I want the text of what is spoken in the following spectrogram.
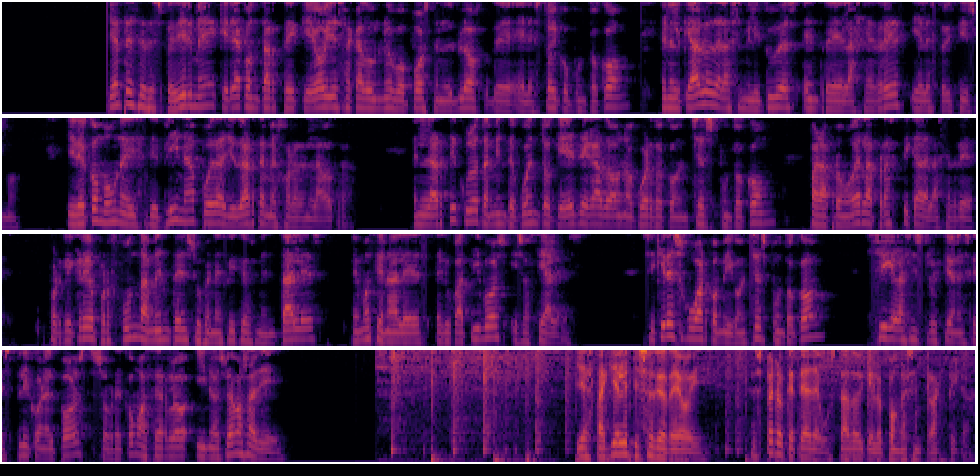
Y antes de despedirme, quería contarte que hoy he sacado un nuevo post en el blog de elestoico.com en el que hablo de las similitudes entre el ajedrez y el estoicismo, y de cómo una disciplina puede ayudarte a mejorar en la otra. En el artículo también te cuento que he llegado a un acuerdo con chess.com para promover la práctica del ajedrez, porque creo profundamente en sus beneficios mentales, emocionales, educativos y sociales. Si quieres jugar conmigo en chess.com, Sigue las instrucciones que explico en el post sobre cómo hacerlo y nos vemos allí. Y hasta aquí el episodio de hoy. Espero que te haya gustado y que lo pongas en práctica.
